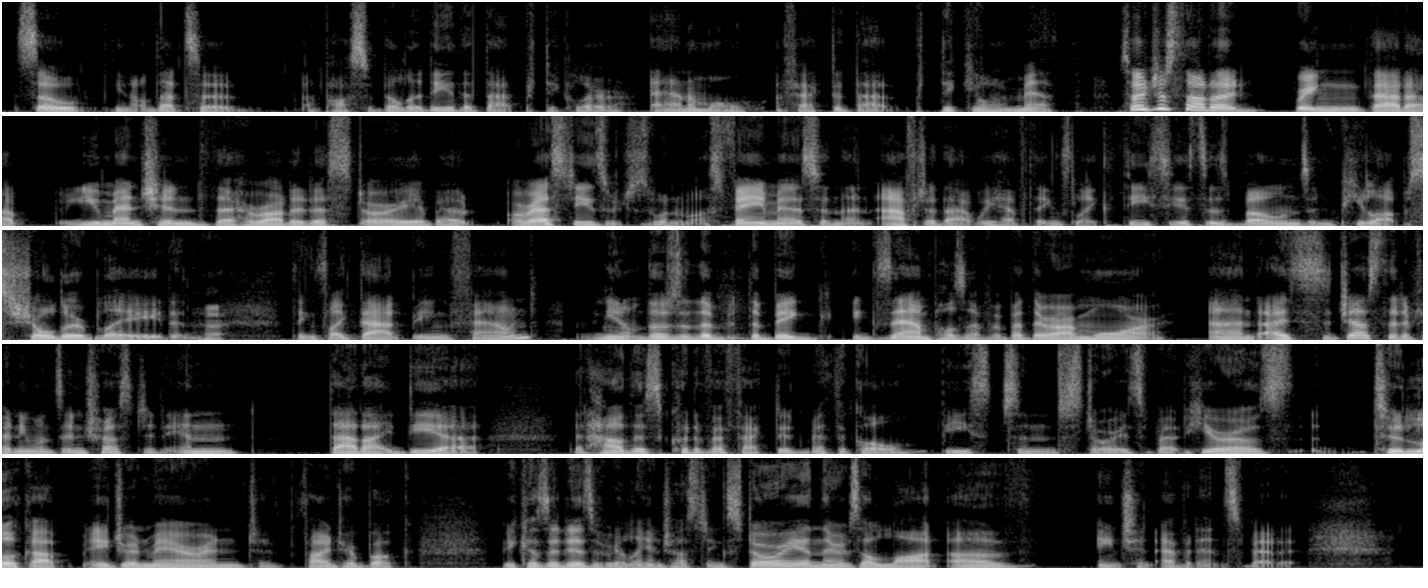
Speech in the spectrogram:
So, you know, that's a, a possibility that that particular animal affected that particular myth. So I just thought I'd bring that up. You mentioned the Herodotus story about Orestes, which is one of the most famous, and then after that we have things like Theseus's bones and Pelops' shoulder blade and huh. things like that being found. You know, those are the the big examples of it, but there are more. And I suggest that if anyone's interested in that idea, that how this could have affected mythical beasts and stories about heroes, to look up Adrienne Mayor and to find her book because it is a really interesting story and there's a lot of ancient evidence about it.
